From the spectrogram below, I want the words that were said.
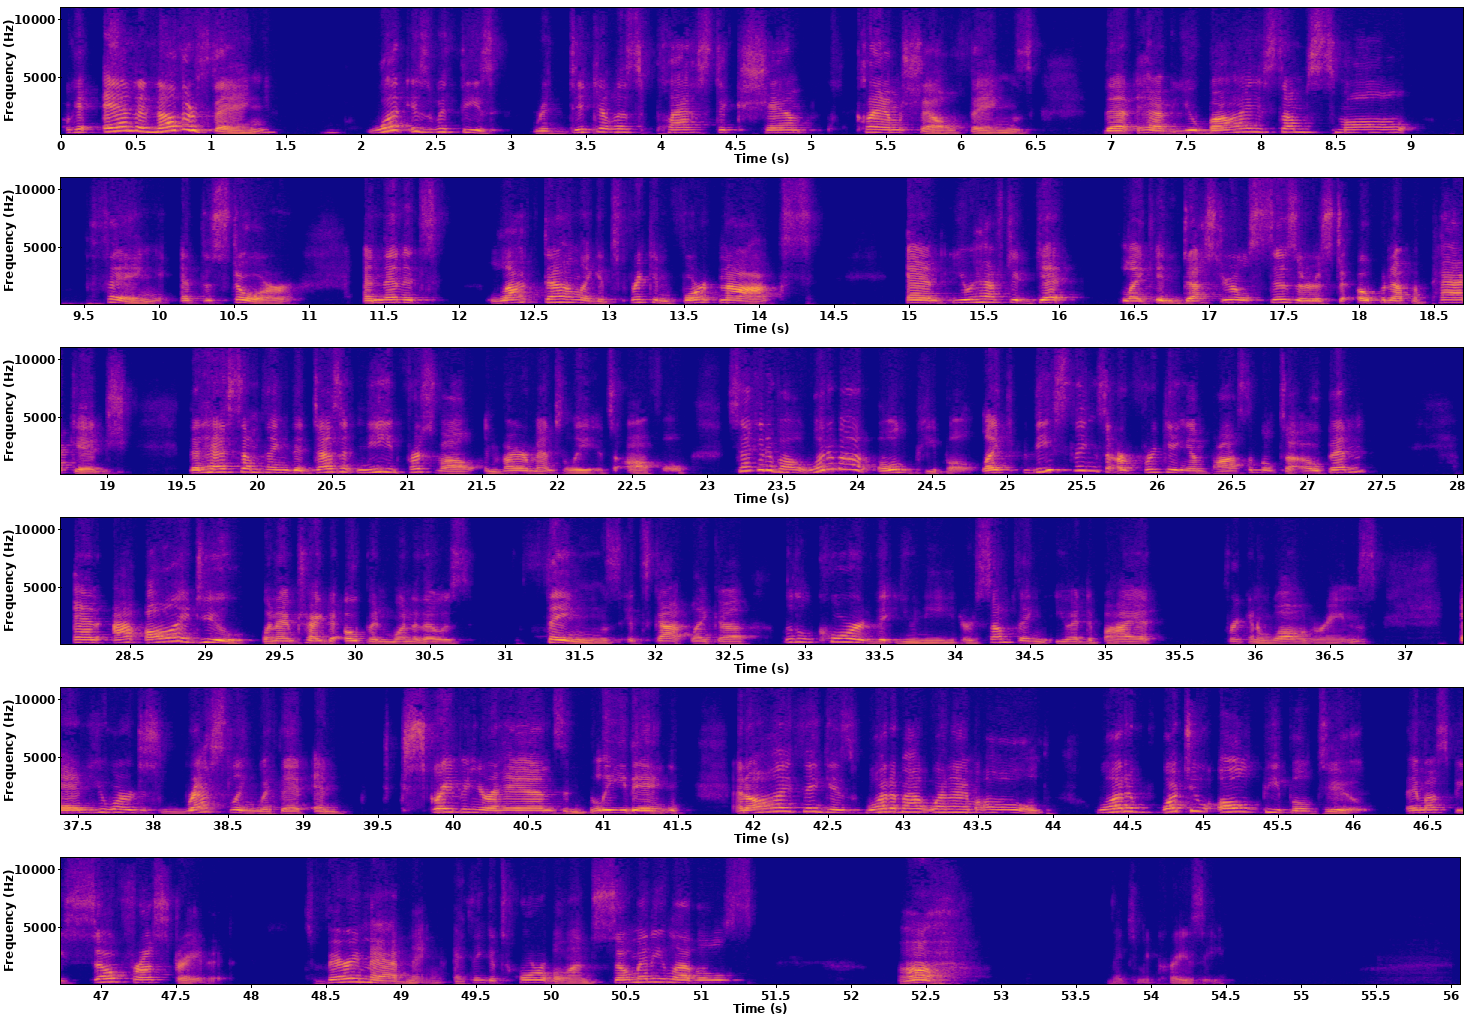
Okay, and another thing, what is with these ridiculous plastic sham- clamshell things that have you buy some small thing at the store and then it's locked down like it's freaking Fort Knox and you have to get like industrial scissors to open up a package that has something that doesn't need first of all environmentally it's awful second of all what about old people like these things are freaking impossible to open and I, all i do when i'm trying to open one of those things. It's got like a little cord that you need or something that you had to buy at freaking Walgreens. And you are just wrestling with it and scraping your hands and bleeding. And all I think is, what about when I'm old? What, what do old people do? They must be so frustrated. It's very maddening. I think it's horrible on so many levels. Ah, makes me crazy.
